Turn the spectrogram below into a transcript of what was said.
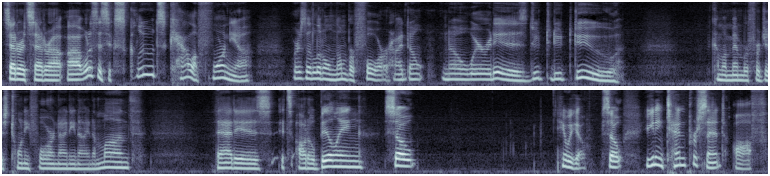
etc., etc. Uh, what is this? Excludes California. Where's the little number four? I don't know where it is. Do do do do. Become a member for just twenty four ninety nine a month. That is, it's auto billing. So here we go. So you're getting 10% off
